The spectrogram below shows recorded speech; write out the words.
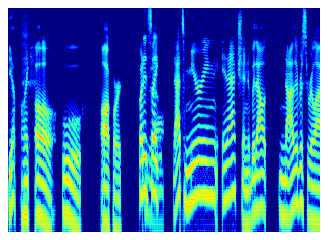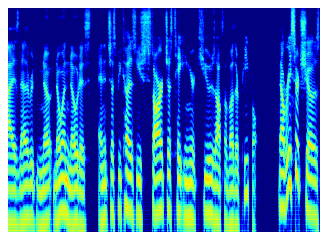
Yep. I'm like, oh, ooh, awkward. But it's yeah. like that's mirroring in action without neither of us realized, neither no no one noticed, and it's just because you start just taking your cues off of other people. Now, research shows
